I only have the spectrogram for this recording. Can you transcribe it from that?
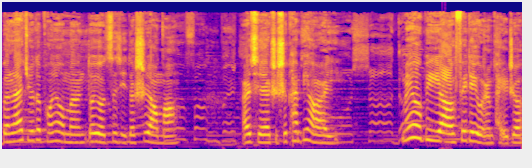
本来觉得朋友们都有自己的事要忙，而且只是看病而已，没有必要非得有人陪着。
